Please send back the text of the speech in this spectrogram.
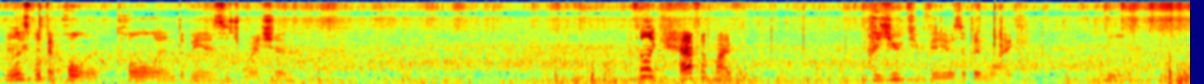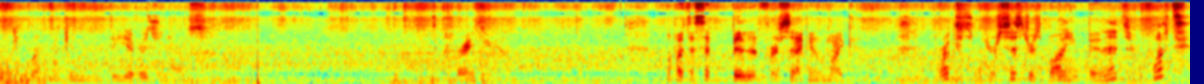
I mean, at least with the whole Kol and Davina situation. I feel like half of my my YouTube videos have been like me replicating the originals. Crazy. I thought I said Bennett for a second. I'm like, Brooks, your sister's Bonnie Bennett? What?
